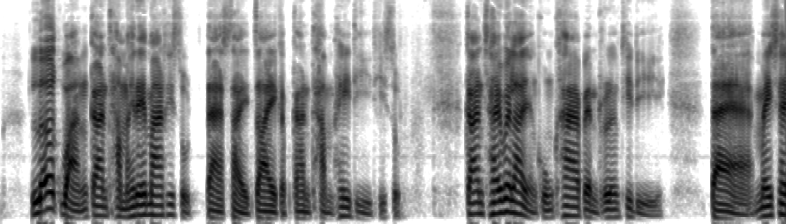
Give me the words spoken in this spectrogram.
2 เลิกหวังการทำให้ได้มากที่สุด แต่ใส่ใจกับการทำให้ดีที่สุด การใช้เวลาอย่างคุ้มค่าเป็นเรื่องที่ดีแต่ไม่ใช่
